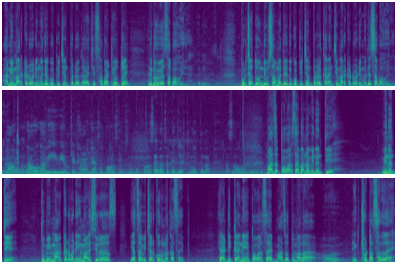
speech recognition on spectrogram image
आम्ही मार्केटवाडीमध्ये गोपीचंद पडळकरांची सभा ठेवतोय आणि भव्य सभा होईल. पुढच्या दोन दिवसामध्ये गोपीचंद पडळकरांची मार्केटवाडीमध्ये सभा होईल. गाव गावोगावी ईव्हीएमचे ठरावे असं पवारसाहेब सांगतात. पवारसाहेबांसारख्या ज्येष्ठ नेत्याला असं आवाहन माझं पवारसाहेबांना विनंती आहे. विनंती आहे. तुम्ही मार्केटवाडी माळशिरस याचा विचार करू नका साहेब. या ठिकाणी पवारसाहेब माझा तुम्हाला एक छोटा सल्ला आहे.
